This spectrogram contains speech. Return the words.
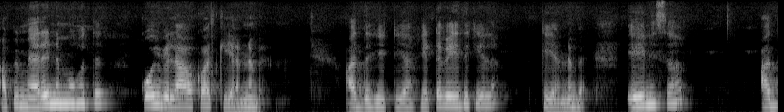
අපි මැරෙන මොහොත කොයි වෙලාවකවත් කියන්න බෑ. අද හිටියා හෙට වෙයිද කියලා කියන්න බෑ. ඒ නිසා අද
